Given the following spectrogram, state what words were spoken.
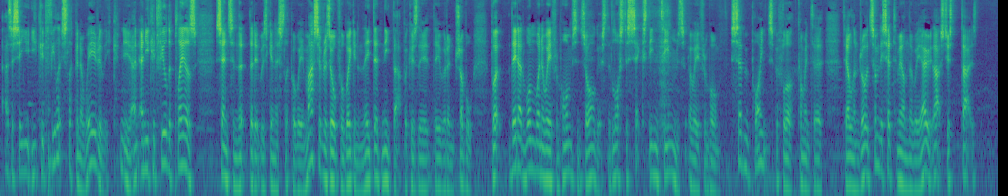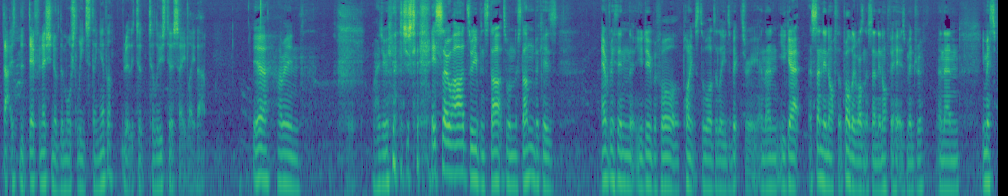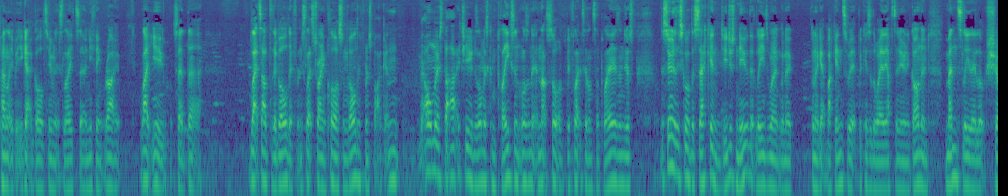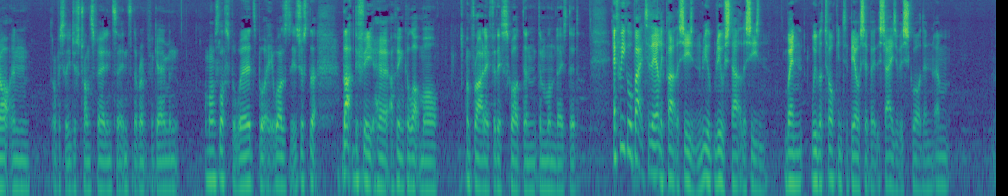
as I say, you, you could feel it slipping away, really, couldn't you? And, and you could feel the players sensing that, that it was going to slip away. Massive result for Wigan, and they did need that because they, they were in trouble. But they'd had one win away from home since August. They'd lost to 16 teams away from home. Seven points before coming to, to Elland Road. Somebody said to me on the way out, that's just, that is, that is the definition of the most Leeds thing ever, really, to, to lose to a side like that. Yeah, I mean, why do you just? It's so hard to even start to understand because everything that you do before points towards a Leeds victory, and then you get a sending off that probably wasn't a sending off. It hit his midriff, and then you miss a penalty, but you get a goal two minutes later, and you think, right, like you said there, let's add to the goal difference. Let's try and claw some goal difference back, and almost that attitude was almost complacent, wasn't it? And that sort of deflected onto the players, and just as soon as they scored the second, you just knew that Leeds weren't going to going to get back into it because of the way the afternoon had gone, and mentally they looked shot, and obviously just transferred into into the Brentford game, and I'm almost lost for words. But it was it's just that that defeat hurt, I think, a lot more on Friday for this squad than than Monday's did. If we go back to the early part of the season, real real start of the season, when we were talking to Bielsa about the size of his squad, and um,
